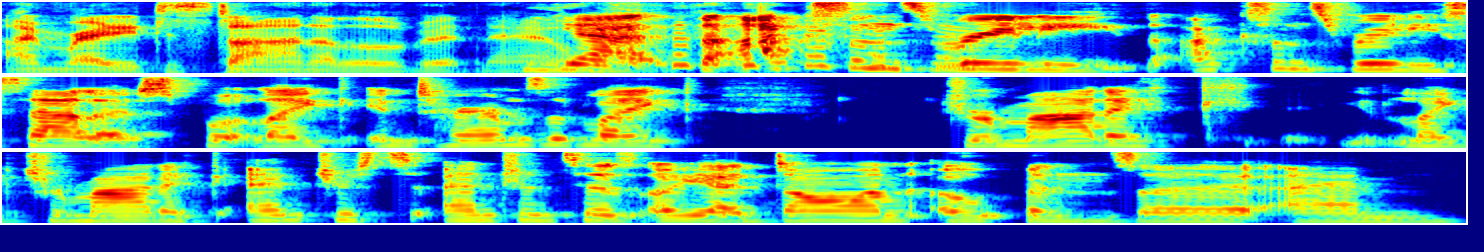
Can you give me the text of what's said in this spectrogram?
I'm ready to stand a little bit now. yeah the accents really the accents really sell it but like in terms of like dramatic like dramatic entrance entrances oh yeah dawn opens a um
